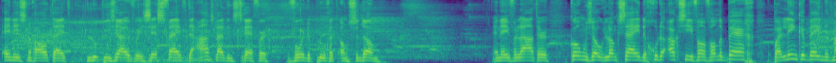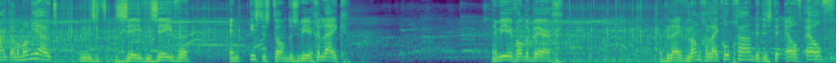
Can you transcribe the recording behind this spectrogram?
en is nog altijd loopie zuiver. 6-5 de aansluitingstreffer voor de ploeg uit Amsterdam. En even later komen ze ook langs zij. De goede actie van Van den Berg op haar linkerbeen. Het maakt allemaal niet uit. En dan is het 7-7 en is de stand dus weer gelijk. En weer Van den Berg. Het blijft lang gelijk opgaan. Dit is de 11-11.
